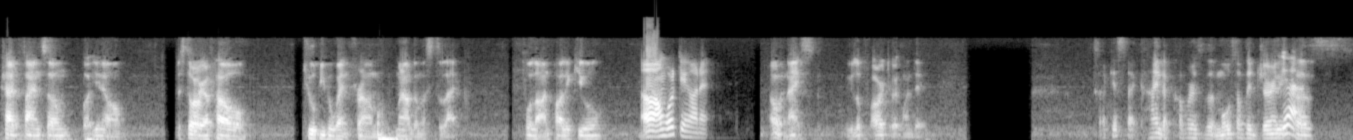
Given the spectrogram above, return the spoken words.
tried to find some, but you know, the story of how two people went from monogamous to like full on polycule. Oh, I'm working on it. Oh, nice. We look forward to it one day. So I guess that kind of covers the most of the journey Yeah. because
